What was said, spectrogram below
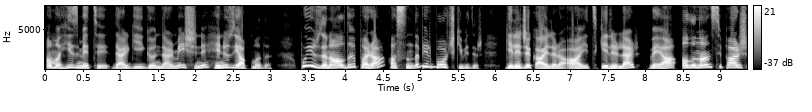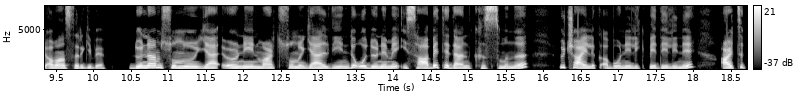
ama hizmeti, dergiyi gönderme işini henüz yapmadı. Bu yüzden aldığı para aslında bir borç gibidir. Gelecek aylara ait gelirler veya alınan sipariş avansları gibi. Dönem sonu ya örneğin Mart sonu geldiğinde o döneme isabet eden kısmını 3 aylık abonelik bedelini artık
